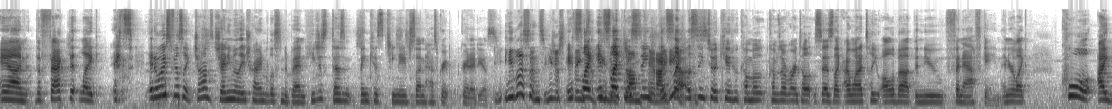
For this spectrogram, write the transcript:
and the fact that like it's it always feels like John's genuinely trying to listen to Ben. He just doesn't think his teenage son has great great ideas. He listens. He just It's thinks like it's like listening. It's ideas. like listening to a kid who come, comes over and tell, says like, "I want to tell you all about the new FNAF game," and you're like, "Cool." I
